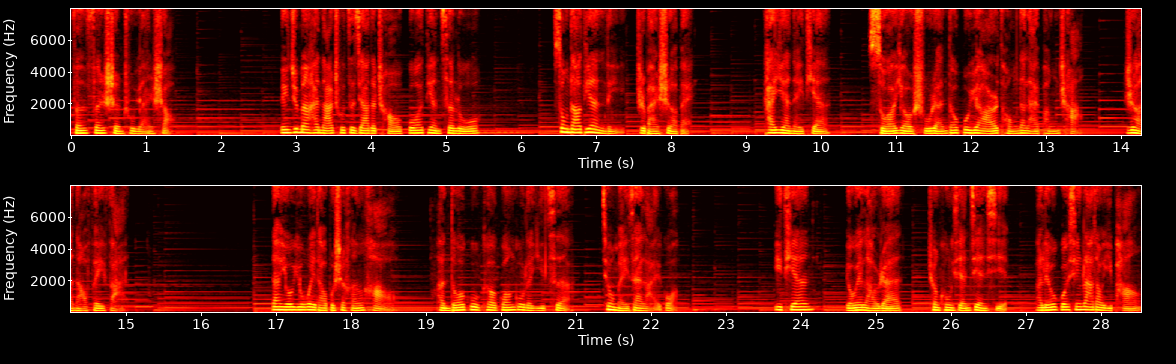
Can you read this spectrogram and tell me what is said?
纷纷伸出援手。邻居们还拿出自家的炒锅、电磁炉，送到店里置办设备。开业那天，所有熟人都不约而同的来捧场，热闹非凡。但由于味道不是很好。很多顾客光顾了一次，就没再来过。一天，有位老人趁空闲间隙，把刘国兴拉到一旁，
